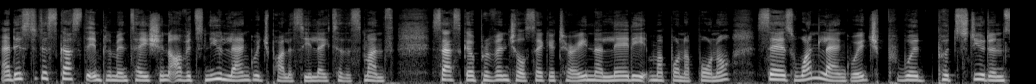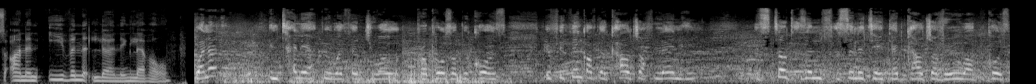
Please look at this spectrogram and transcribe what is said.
and is to discuss the implementation of its new language policy later this month. SASCO Provincial Secretary Naledi Maponapono says one language would put students on an even learning level. We're not entirely happy with the dual proposal because if you think of the culture of learning, it still doesn't facilitate that culture very well because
